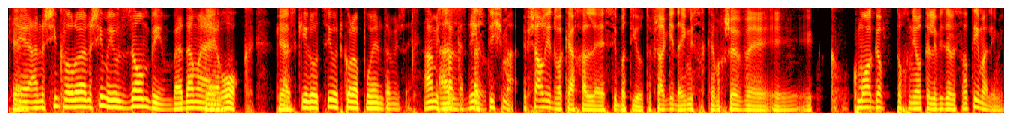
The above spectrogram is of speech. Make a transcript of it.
כן. אה, אנשים כבר לא היו אנשים, היו זומבים, והאדם היה כן. ירוק. כן. אז כאילו הוציאו את כל הפואנטה מזה. היה משחק אז, אדיר. אז תשמע, אפשר להתווכח על uh, סיבתיות, אפשר להגיד האם משחקי מחשב, uh, uh, כמו אגב תוכניות טלוויזיה וסרטים אלימים,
